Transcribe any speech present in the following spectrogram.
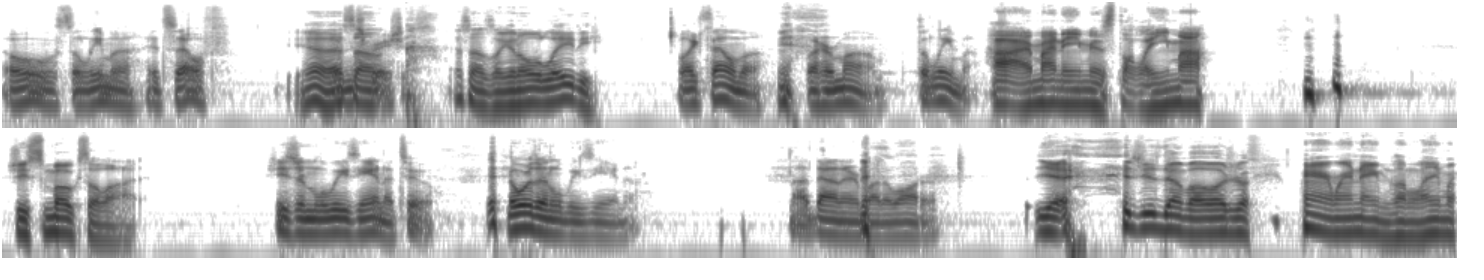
Oh, Thelema itself, Yeah, that sounds, gracious. that sounds like an old lady. like Thelma, but her mom, Thelema. Hi, my name is Thalima. she smokes a lot. She's from Louisiana too, northern Louisiana, not down there by the water. Yeah, she's down by the water. She's like, Hi, my name's Thalima.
